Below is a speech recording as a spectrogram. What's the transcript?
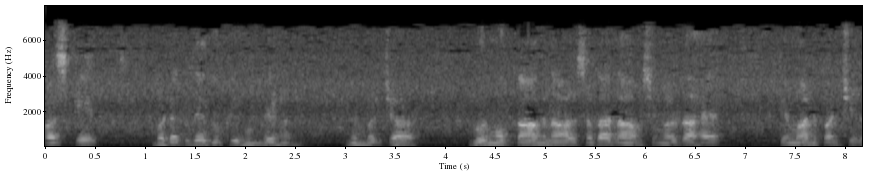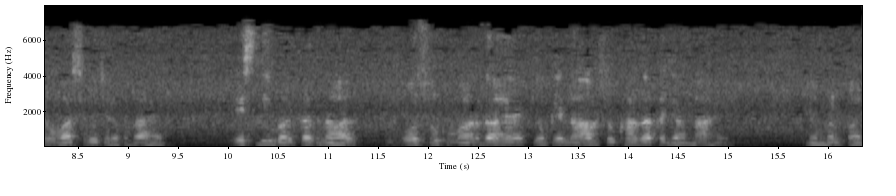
ਫਸ ਕੇ ਭਟਕਦੇ ਦੁਖੀ ਹੁੰਦੇ ਹਨ। ਨੰਬਰ 4 ਗੁਰਮੁਖ ਕਾਂਗ ਨਾਲ ਸਦਾ ਨਾਮ ਸਿਮਰਦਾ ਹੈ ਤੇ ਮਨ ਪੰਛੀ ਨੂੰ ਵਸ ਵਿੱਚ ਰੱਖਦਾ ਹੈ। ਇਸ ਦੀ ਬਰਕਤ ਨਾਲ ਉਹ ਸੁਖ ਮਾਣਦਾ ਹੈ ਕਿਉਂਕਿ ਨਾਮ ਸੁਖਾਂ ਦਾ ਖਜ਼ਾਨਾ ਹੈ। ਨੰਬਰ 5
